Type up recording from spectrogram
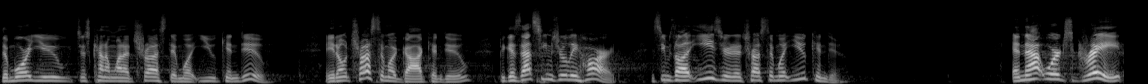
the more you just kind of want to trust in what you can do. You don't trust in what God can do because that seems really hard. It seems a lot easier to trust in what you can do. And that works great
